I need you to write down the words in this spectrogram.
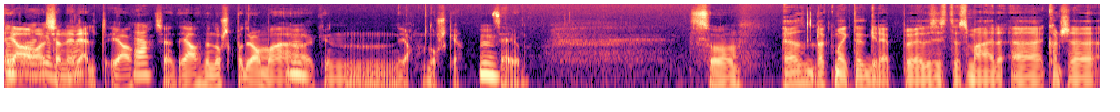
Ja, generelt. Ja, Ja. Mm. generelt. ja, men norsk på drama er kun ja, norske serier. Så Jeg har lagt merke til et grep i det siste som er eh, kanskje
